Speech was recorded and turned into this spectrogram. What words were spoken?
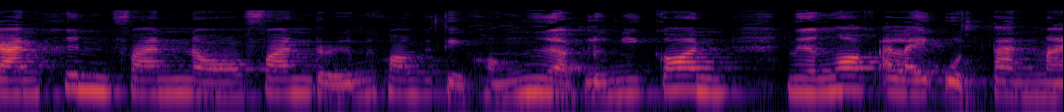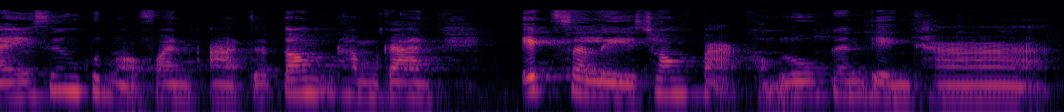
การขึ้นฟันหนอฟัน หรือมีความปกติของเหงือก หรือมีก้อนเนื้องอกอะไรอุดตันไหม ซึ่งคุณหมอฟันอาจจะต้องทำการเอ็กซเรย์ช่องปากของลูกนั่นเองค่ะ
